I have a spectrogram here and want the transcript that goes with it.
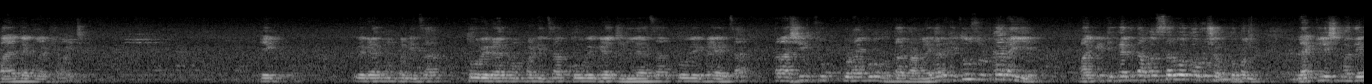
बायबॅकला ठेवायचे. एक वेगळ्या कंपनीचा तो वेगळ्या कंपनीचा तो वेगळ्या जिल्ह्याचा तो वेगळ्या याचा. तर अशी चूक कोणाकडून होता का नाही कारण इथून सुटका नाहीये. बाकी ठिकाणी तर आपण सर्व करू शकतो पण ब्लॅकलिस्टमध्ये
